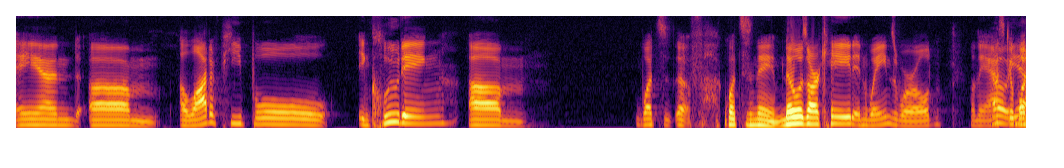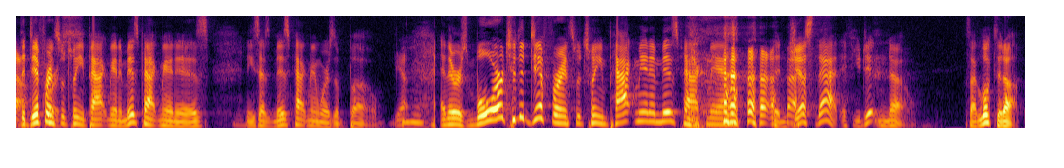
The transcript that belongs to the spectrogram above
and um a lot of people including um what's uh, fuck, what's his name? Noah's Arcade in Wayne's World when they ask Oh, him what the difference between Pac-Man and Ms. Pac-Man is, and he says Ms. Pac-Man wears a bow. yeah. And there is more to the difference between Pac-Man and Ms. Pac-Man than just that. If you didn't know, because I looked it up.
